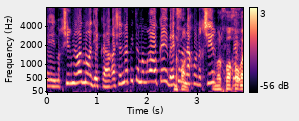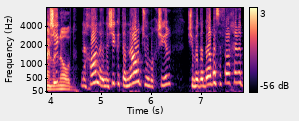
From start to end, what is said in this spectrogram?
אה, מכשיר מאוד מאוד יקר השנה פתאום אמרה אוקיי בעצם נכון. אנחנו נכשיר הם הלכו אחורה עם הנורד נכון נשיק את הנורד שהוא מכשיר שמדבר בשפה אחרת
